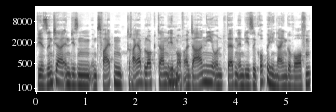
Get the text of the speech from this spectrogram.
wir sind ja in diesem, im zweiten Dreierblock dann mhm. eben auf Aldani und werden in diese Gruppe hineingeworfen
